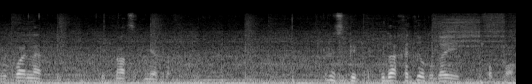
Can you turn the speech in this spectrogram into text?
буквально 15 метров. В принципе, куда хотел, туда и попал.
